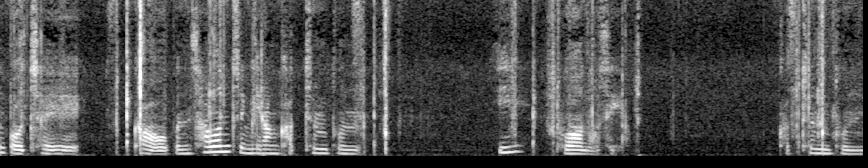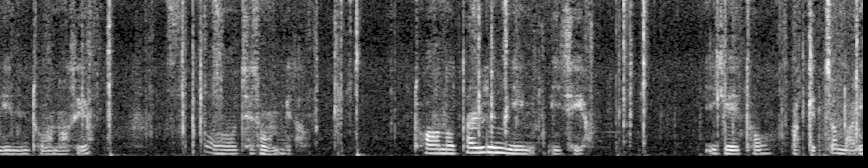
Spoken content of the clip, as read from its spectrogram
이거 제가 업은 사원증이랑 같은 분이 도안어세요. 같은 분인 도안어세요? 어 죄송합니다. 도안어 딸류님이세요. 이게 더 맞겠죠 말이?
